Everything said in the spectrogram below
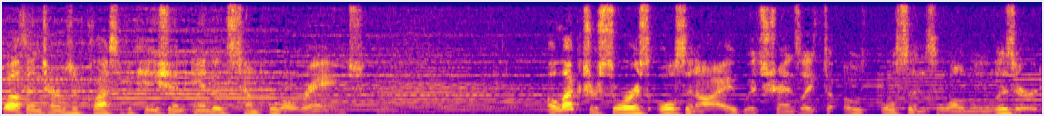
both in terms of classification and its temporal range. Alectrosaurus olseni, which translates to Olsen's lonely lizard,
